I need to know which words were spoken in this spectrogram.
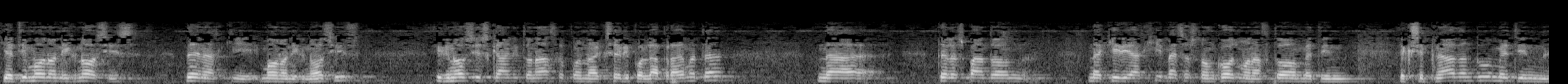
γιατί μόνον οι γνώσεις δεν αρκεί μόνον οι γνώσεις. Η γνώση κάνει τον άνθρωπο να ξέρει πολλά πράγματα να τέλος πάντων να κυριαρχεί μέσα στον κόσμο αυτό με την εξυπνάδα του, με την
